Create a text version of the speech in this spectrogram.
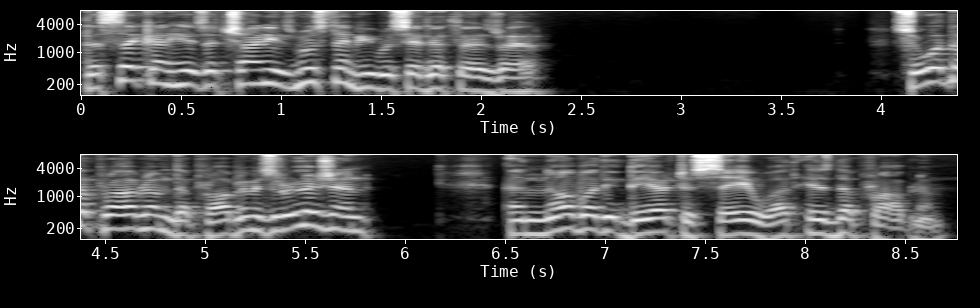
The second he is a Chinese Muslim, he will say death to Israel. So what the problem? The problem is religion. And nobody dare to say what is the problem.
